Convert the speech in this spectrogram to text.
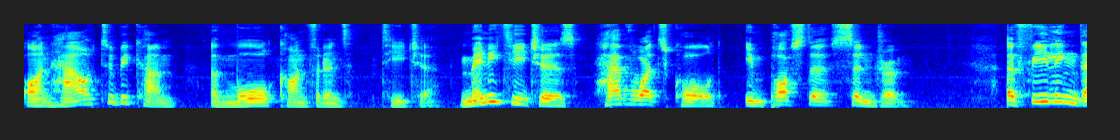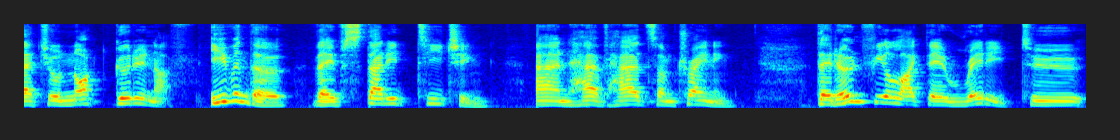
on how to become a more confident teacher. Many teachers have what's called imposter syndrome, a feeling that you're not good enough, even though they've studied teaching and have had some training. They don't feel like they're ready to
